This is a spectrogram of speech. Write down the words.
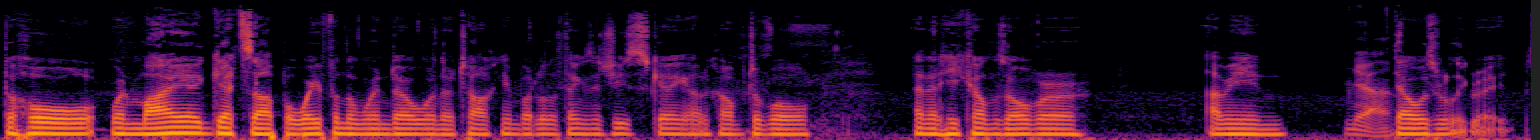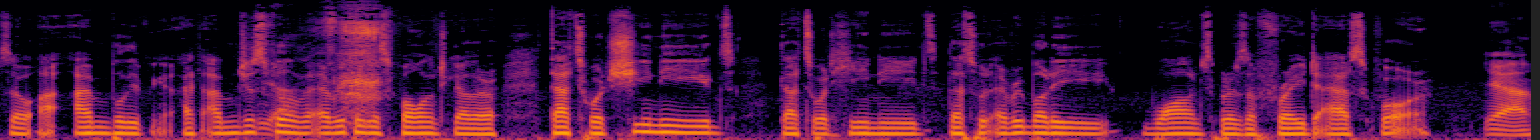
the whole when Maya gets up away from the window when they're talking about other things and she's getting uncomfortable, and then he comes over. I mean, yeah. that was really great. So I, I'm believing it. I, I'm just Yeah. feeling that everything is falling together. That's what she needs. That's what he needs. That's what everybody wants, but is afraid to ask for, Yeah.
